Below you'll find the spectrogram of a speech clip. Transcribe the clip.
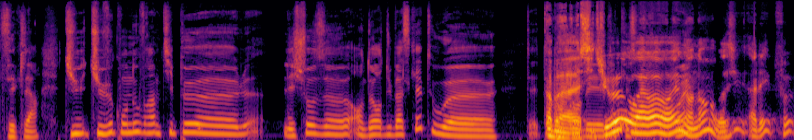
C'est clair. Tu, tu veux qu'on ouvre un petit peu euh, le, les choses euh, en dehors du basket ou euh, Ah bah si des, tu veux, ouais, ouais, ouais, non, non, vas-y, allez, feu.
